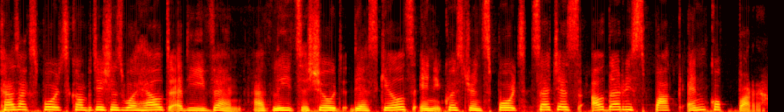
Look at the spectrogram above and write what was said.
Kazakh sports competitions were held at the event. Athletes showed their skills in equestrian sports such as Audaris Pak and Kokpar.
